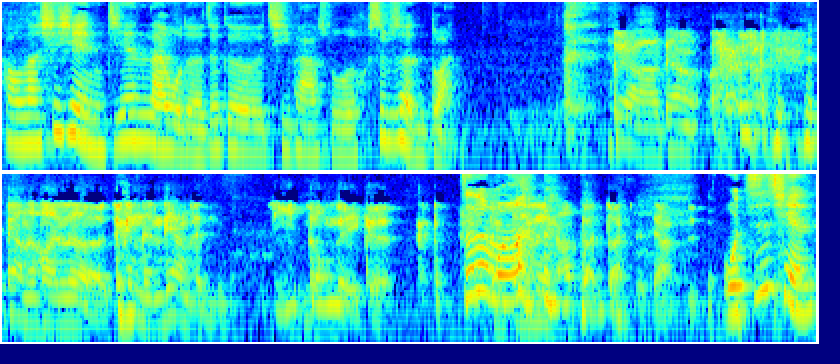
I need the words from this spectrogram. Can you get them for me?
好啦，谢谢你今天来我的这个奇葩说，是不是很短？对啊，这样 非常的欢乐，这个能量很集中的一个。真的吗？然后短短的这样子。我之前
